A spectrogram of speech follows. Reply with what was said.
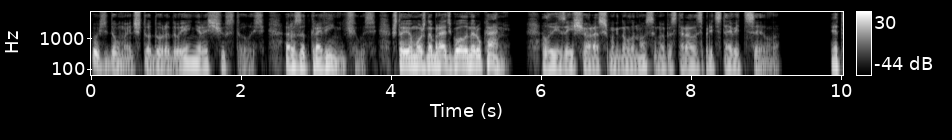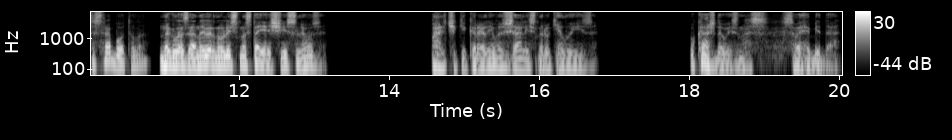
Пусть думает, что дура Дуэни расчувствовалась, разоткровенничалась, что ее можно брать голыми руками. Луиза еще раз шмыгнула носом и постаралась представить Целлу. Это сработало. На глаза навернулись настоящие слезы. Пальчики королевы сжались на руке Луизы. У каждого из нас своя беда.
